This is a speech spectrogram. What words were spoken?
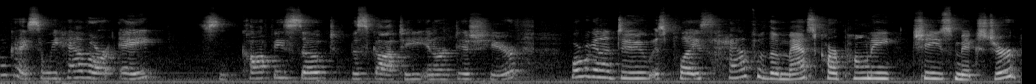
Okay, so we have our eight coffee soaked biscotti in our dish here. What we're going to do is place half of the mascarpone cheese mixture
